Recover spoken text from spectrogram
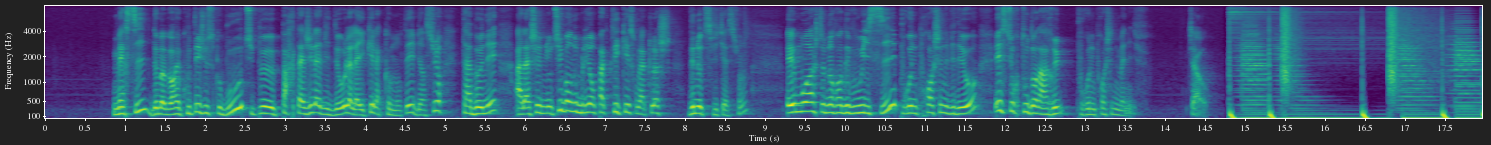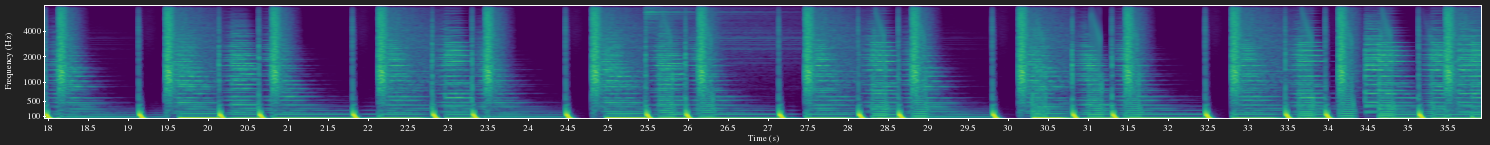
Merci de m'avoir écouté jusqu'au bout. Tu peux partager la vidéo, la liker, la commenter et bien sûr t'abonner à la chaîne YouTube en n'oubliant pas de cliquer sur la cloche des notifications. Et moi, je te donne rendez-vous ici pour une prochaine vidéo et surtout dans la rue pour une prochaine manif. Ciao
